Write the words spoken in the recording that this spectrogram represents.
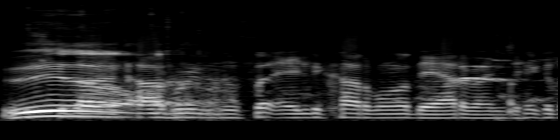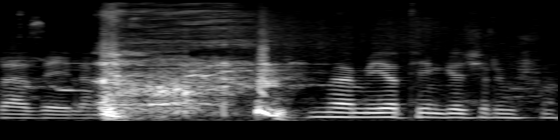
Tane karbonhidratı 50 karbona değer bence. Ne kadar zehirlenmez. Ben bir yatayım geçireyim şunu.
